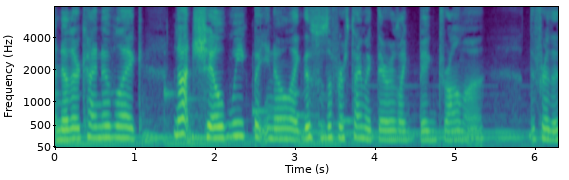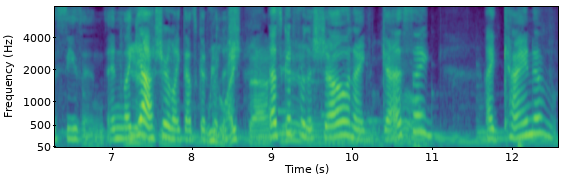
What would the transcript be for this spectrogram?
another kind of like not chill week, but you know, like this was the first time like there was like big drama for the season, and like yeah, yeah sure, like that's good we for the like sh- that. that's yeah, good for the show, and I guess show. I I kind of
